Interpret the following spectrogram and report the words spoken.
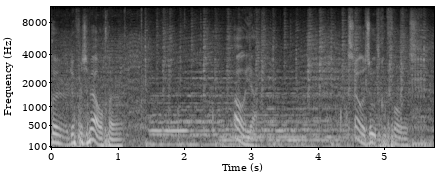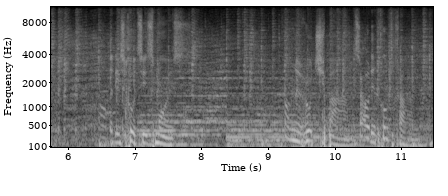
De verzwelger. Oh ja. Zo zoet gevoels. Altijd iets goeds, iets moois. Van de roetspaan. Zou dit goed gaan?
